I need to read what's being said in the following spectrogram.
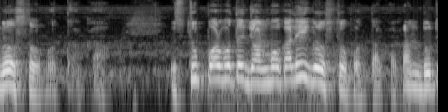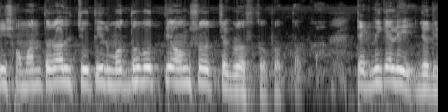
গ্রস্ত উপত্যকা। স্তূপ পর্বতের জন্মকালেই গ্রস্ত উপত্যকা, কারণ দুটি সমান্তরাল চ্যুতির মধ্যবর্তী অংশ হচ্ছে গ্রস্ত উপত্যকা। টেকনিক্যালি যদি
